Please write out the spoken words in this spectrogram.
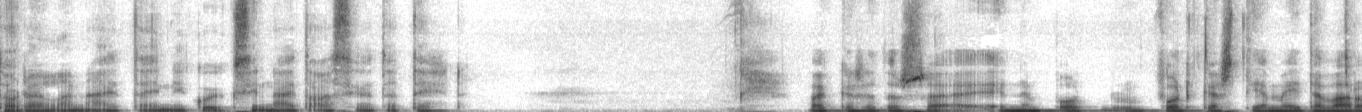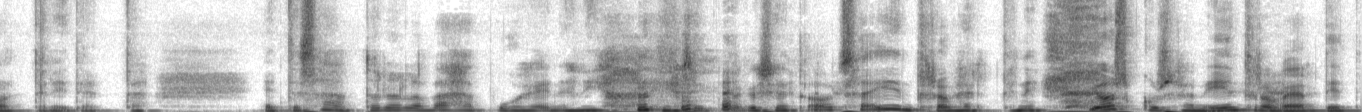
todella näitä ei niin kuin yksin näitä asioita tehdä. Vaikka sä tuossa ennen podcastia meitä varoittelit, että että sä oot todella vähäpuheinen ja, ja sitten mä kysyin, että oot sä introvertti, niin joskushan introvertit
